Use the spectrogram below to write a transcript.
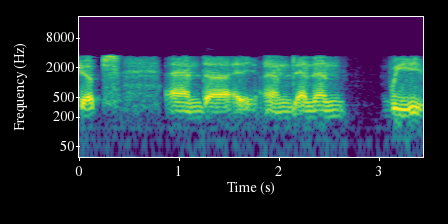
ships, and uh, and and then we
